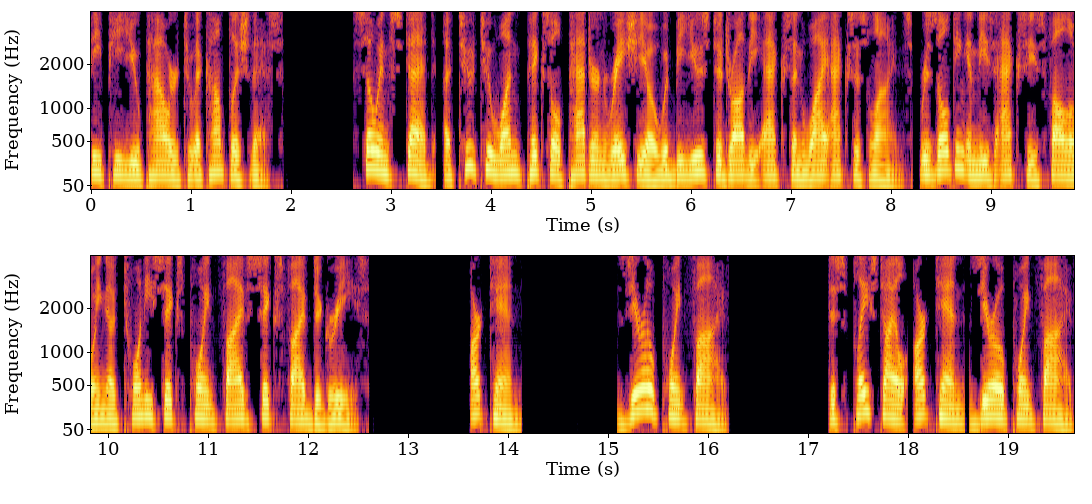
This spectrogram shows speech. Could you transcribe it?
CPU power to accomplish this. So instead, a 2 to 1 pixel pattern ratio would be used to draw the x and y axis lines, resulting in these axes following a 26.565 degrees. Arctan 0.5 display style arctan 0.5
